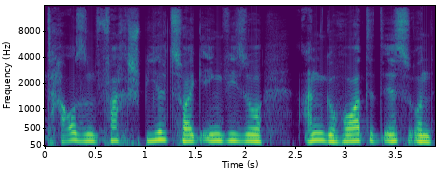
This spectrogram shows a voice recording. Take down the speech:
tausendfach Spielzeug irgendwie so angehortet ist und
